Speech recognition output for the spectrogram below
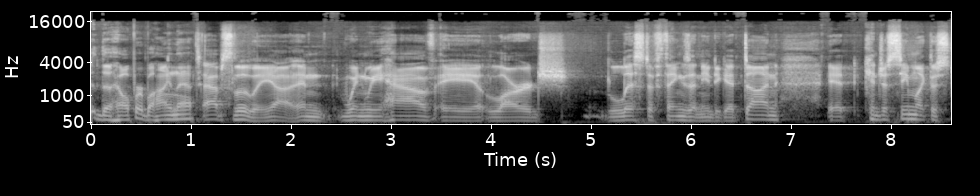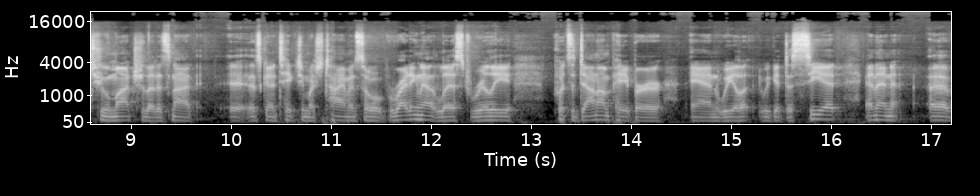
the helper behind that? Absolutely, yeah. And when we have a large list of things that need to get done, it can just seem like there's too much or that it's not it's going to take too much time. And so writing that list really puts it down on paper and we we get to see it. And then uh,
